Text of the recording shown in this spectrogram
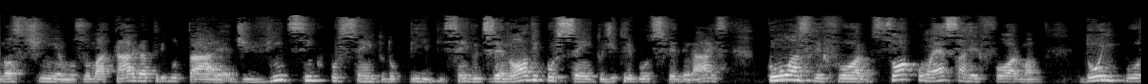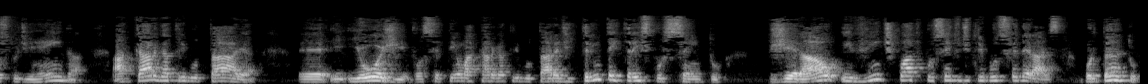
nós tínhamos uma carga tributária de 25% do PIB, sendo 19% de tributos federais, com as reformas, só com essa reforma do imposto de renda, a carga tributária é, e, e, hoje você tem uma carga tributária de 33% geral e 24% de tributos federais. Portanto,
